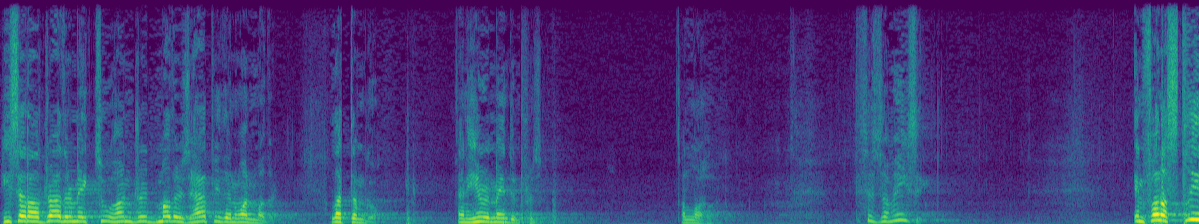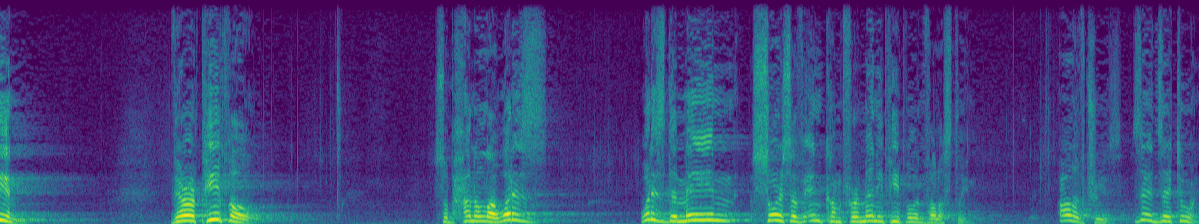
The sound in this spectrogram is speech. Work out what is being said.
He said, I'd rather make 200 mothers happy than one mother. Let them go. And he remained in prison. Allah. This is amazing. In Palestine, there are people, subhanAllah, what is what is the main source of income for many people in Palestine? Olive trees, zayt zaytun,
